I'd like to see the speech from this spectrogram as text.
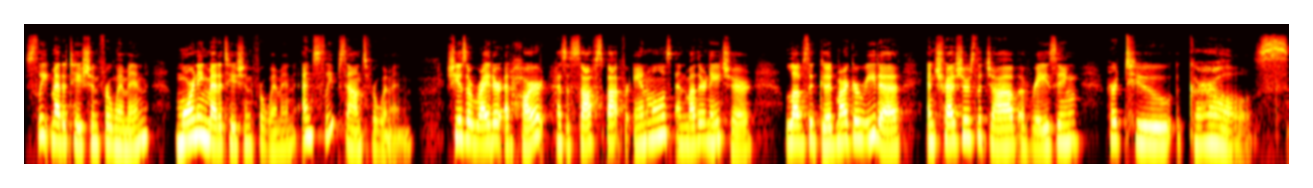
Sleep Meditation for Women, Morning Meditation for Women, and Sleep Sounds for Women. She is a writer at heart, has a soft spot for animals and Mother Nature, loves a good margarita, and treasures the job of raising her two girls.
